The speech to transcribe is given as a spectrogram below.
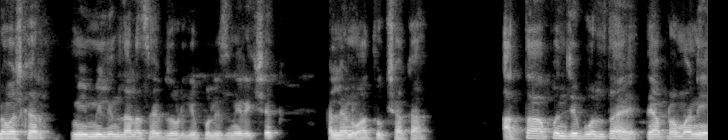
नमस्कार मी मिलिंद लालासाहेब जोडगे पोलीस निरीक्षक कल्याण वाहतूक शाखा. आत्ता आपण जे बोलताय त्याप्रमाणे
